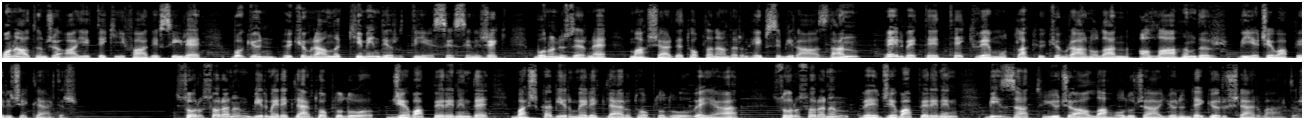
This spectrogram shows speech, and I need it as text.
16. ayetteki ifadesiyle bugün hükümranlık kimindir diye seslenecek, bunun üzerine mahşerde toplananların hepsi bir ağızdan elbette tek ve mutlak hükümran olan Allah'ındır diye cevap vereceklerdir. Soru soranın bir melekler topluluğu, cevap verenin de başka bir melekler topluluğu veya soru soranın ve cevap verenin bizzat Yüce Allah olacağı yönünde görüşler vardır.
